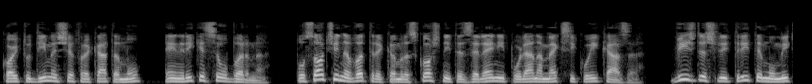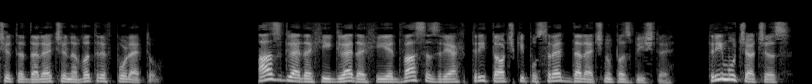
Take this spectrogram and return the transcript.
който димеше в ръката му, Енрике се обърна. Посочи навътре към разкошните зелени поля на Мексико и каза, виждаш ли трите момичета далече навътре в полето? Аз гледах и гледах и едва съзрях три точки посред далечно пазбище. Три мучачас,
